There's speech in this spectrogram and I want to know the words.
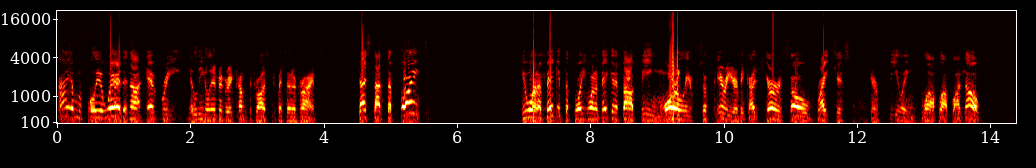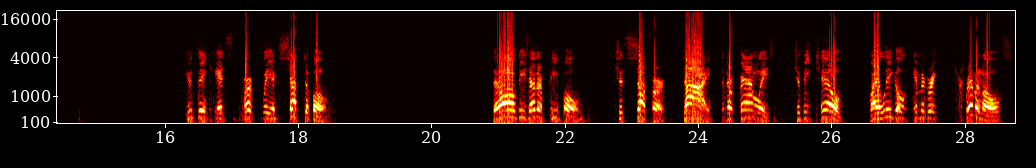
I am fully aware that not every illegal immigrant comes across commits other crimes. That's not the point. You want to make it the point. You want to make it about being morally superior because you're so righteous and your feelings, blah, blah, blah. No. You think it's perfectly acceptable that all these other people should suffer, die, that their families should be killed by illegal immigrant criminals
